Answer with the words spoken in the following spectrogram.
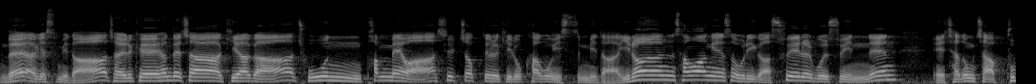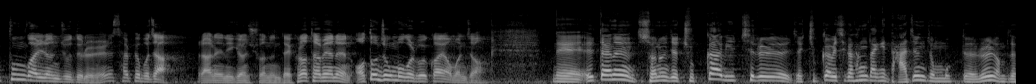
네, 알겠습니다. 자, 이렇게 현대차 기아가 좋은 판매와 실적들을 기록하고 있습니다. 이런 상황에서 우리가 수혜를 볼 수 있는 예, 자동차 부품 관련주들을 살펴보자라는 의견 주셨는데 그렇다면 어떤 종목을 볼까요, 먼저? 네, 일단은 저는 이제 주가 위치를 이제 주가 위치가 상당히 낮은 종목들을 먼저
